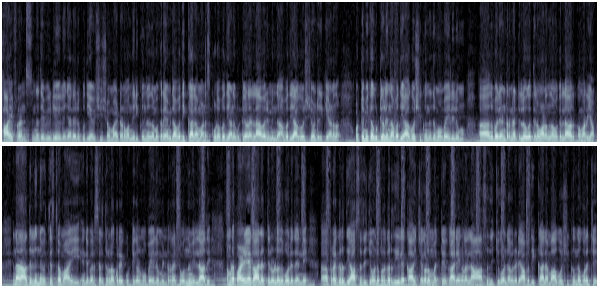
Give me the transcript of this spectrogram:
Hi friends ഇന്നത്തെ വീഡിയോയിൽ ഞാനൊരു പുതിയ വിശേഷവുമായിട്ടാണ് വന്നിരിക്കുന്നത്. നമുക്കറിയാം ഇത് അവധിക്കാലമാണ് സ്കൂൾ അവധിയാണ്. കുട്ടികളെല്ലാവരും ഇന്ന് അവധി ആഘോഷിച്ചുകൊണ്ടിരിക്കുകയാണ്. ഒട്ടുമിക്ക കുട്ടികൾ ഇന്ന് അവധി ആഘോഷിക്കുന്നത് മൊബൈലിലും അതുപോലെ ഇന്റർനെറ്റ് ലോകത്തിലുമാണെന്ന് നമുക്ക് എല്ലാവർക്കും അറിയാം. എന്നാൽ അതിൽ നിന്ന് വ്യത്യസ്തമായി എന്റെ പരിസരത്തുള്ള കുറേ കുട്ടികൾ മൊബൈലും ഇന്റർനെറ്റും ഒന്നുമില്ലാതെ നമ്മുടെ പഴയ കാലത്തിലുള്ളതുപോലെ തന്നെ പ്രകൃതി ആസ്വദിച്ചുകൊണ്ട് പ്രകൃതിയിലെ കാഴ്ചകളും മറ്റ് കാര്യങ്ങളെല്ലാം ആസ്വദിച്ചുകൊണ്ട് അവരുടെ അവധിക്കാലം ആഘോഷിക്കുന്ന കുറച്ച്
